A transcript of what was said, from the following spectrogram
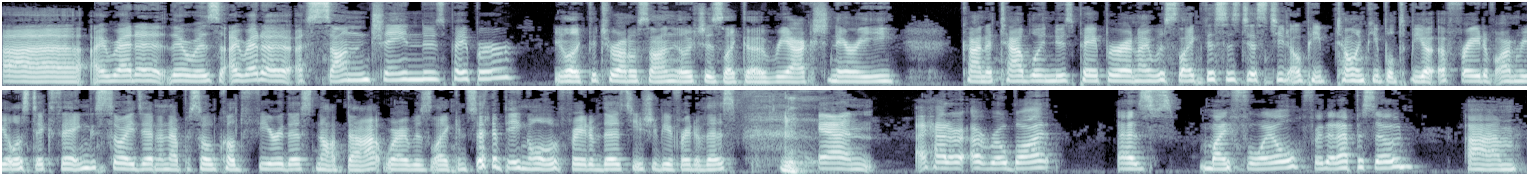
uh i read a there was i read a, a sun chain newspaper. You like the toronto sun which is like a reactionary kind of tabloid newspaper. And i was like this is just you know pe- telling people to be afraid of unrealistic things. So i did an episode called fear this not that where i was like instead of being all afraid of this you should be afraid of this. And i had a, a robot as my foil for that episode. Um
